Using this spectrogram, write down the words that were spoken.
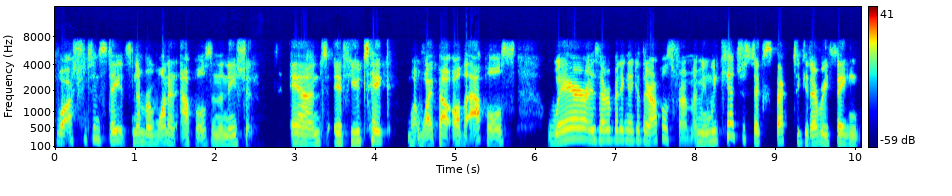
Washington State's number one in apples in the nation. And if you take wipe out all the apples, where is everybody going to get their apples from? I mean, we can't just expect to get everything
